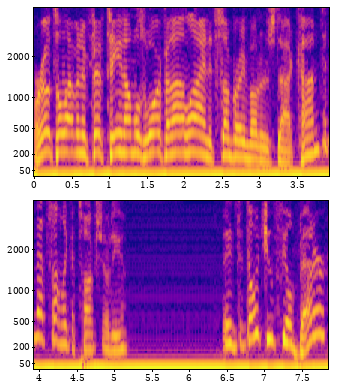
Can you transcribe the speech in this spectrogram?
routes 11 and 15, Hummels Wharf, and online at sunburymotors.com. Didn't that sound like a talk show to you? Don't you feel better?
